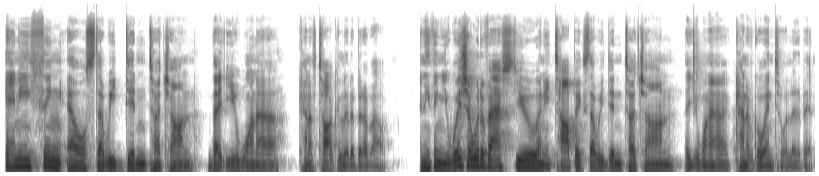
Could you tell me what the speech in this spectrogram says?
Anything else that we didn't touch on that you want to kind of talk a little bit about? Anything you wish I would have asked you? Any topics that we didn't touch on that you want to kind of go into a little bit?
